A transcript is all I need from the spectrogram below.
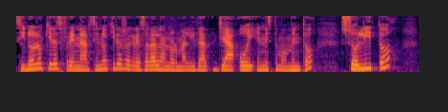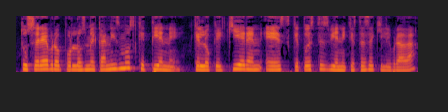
si no lo quieres frenar, si no quieres regresar a la normalidad ya hoy, en este momento, solito tu cerebro, por los mecanismos que tiene, que lo que quieren es que tú estés bien y que estés equilibrada,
